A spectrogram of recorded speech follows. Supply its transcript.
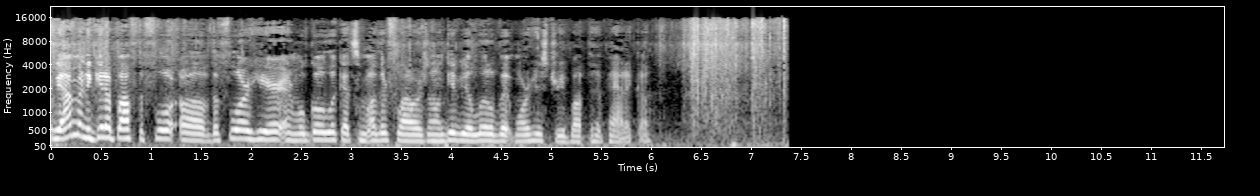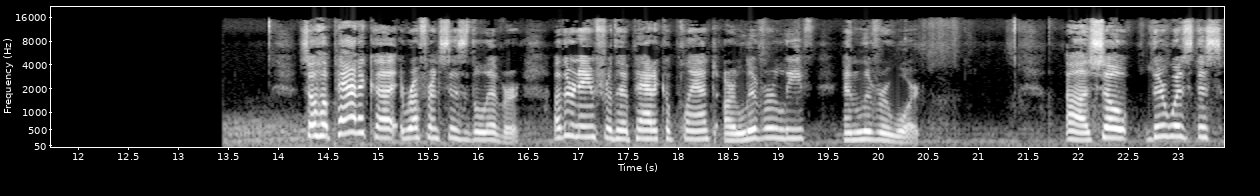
Okay, I'm going to get up off the floor, uh, the floor here, and we'll go look at some other flowers, and I'll give you a little bit more history about the hepatica. So hepatica references the liver. Other names for the hepatica plant are liver leaf and liverwort. Uh, so there was this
